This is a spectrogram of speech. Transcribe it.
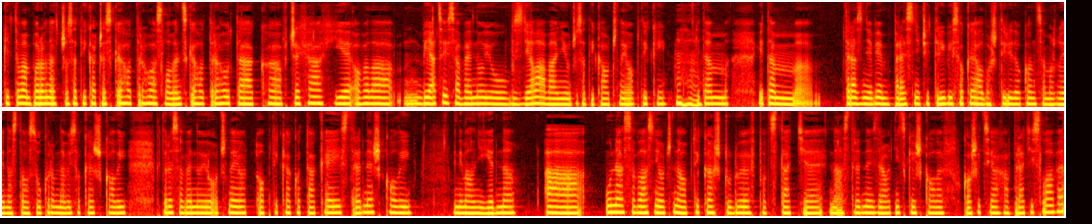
keď to mám porovnať, čo sa týka českého trhu a slovenského trhu, tak v Čechách je oveľa viacej sa venujú vzdelávaniu, čo sa týka očnej optiky. Uh-huh. Je tam, je tam teraz neviem presne, či tri vysoké alebo štyri dokonca, možno jedna z toho súkromné vysoké školy, ktoré sa venujú očnej optike ako takej, stredné školy, minimálne jedna. A u nás sa vlastne očná optika študuje v podstate na strednej zdravotníckej škole v Košiciach a v Bratislave.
